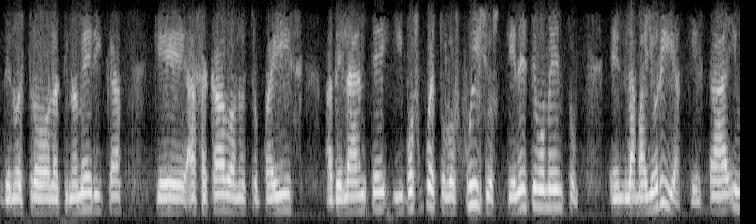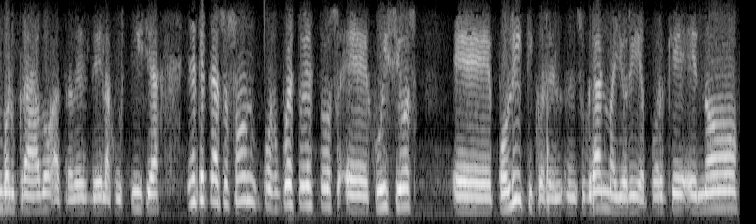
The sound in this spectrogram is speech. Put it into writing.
de nuestra Latinoamérica, que ha sacado a nuestro país adelante y por supuesto los juicios que en este momento en la mayoría que está involucrado a través de la justicia, en este caso son por supuesto estos eh, juicios eh, políticos en, su gran mayoría, porque eh, no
